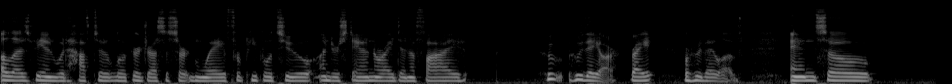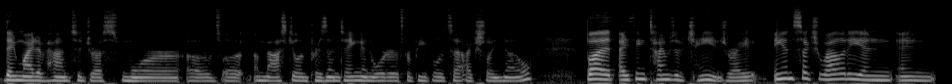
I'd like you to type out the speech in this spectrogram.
a lesbian would have to look or dress a certain way for people to understand or identify who who they are, right? or who they love. And so they might have had to dress more of a, a masculine presenting in order for people to actually know. But I think times have changed, right? And sexuality and, and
